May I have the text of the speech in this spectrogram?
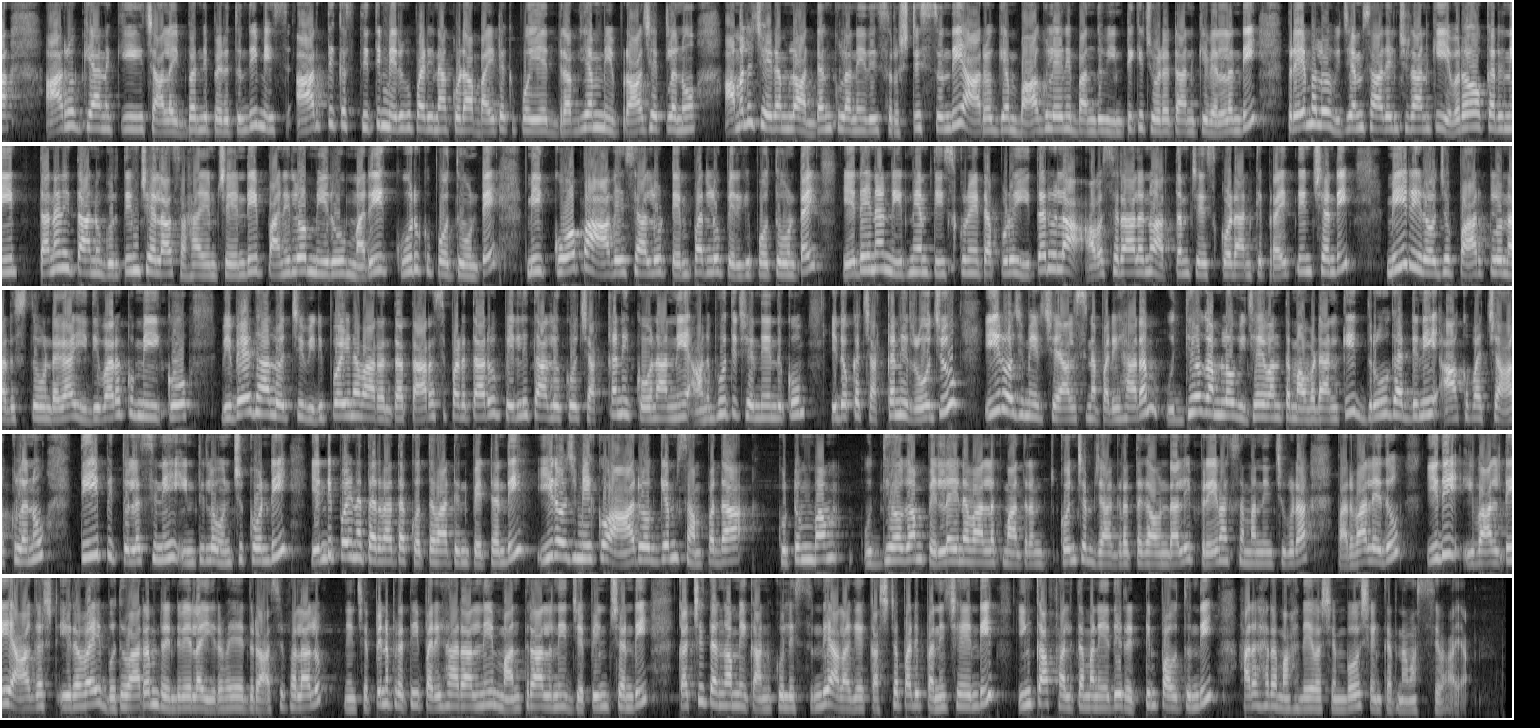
ఆరోగ్యానికి చాలా ఇబ్బంది పెడుతుంది. మీ ఆర్థిక స్థితి మెరుగుపడినా కూడా బయటకు పోయే ద్రవ్యం మీ ప్రాజెక్టులను అమలు చేయడంలో అడ్డంకులు అనేది సృష్టిస్తుంది. ఆరోగ్యం బాగులేని బంధువు ఇంటికి చూడటానికి వెళ్ళండి. ప్రేమలో విజయం సాధించడానికి ఎవరో ఒకరిని తనని తాను గుర్తించేలా సహాయం చేయండి. పనిలో మీరు మరీ కూరుకుపోతూ ఉంటే మీ కోప ఆవేశాలు టెంపర్లు పెరిగిపోతూ ఉంటాయి. ఏదైనా నిర్ణయం తీసుకునేటప్పుడు ఇతరుల అవసరాలను అర్థం చేసుకోవడానికి ప్రయత్నించండి. మీరు ఈరోజు పార్కులో నడుస్తూ ఉండగా ఇది వరకు మీకు విభేదాలు వచ్చి విడిపోయిన వారంతా తారసపడతారు. పెళ్ళి తాలూకు చక్కని కోణాన్ని అనుభూతి చెందేందుకు ఇదొక చక్కని రోజు. ఈ రోజు మీరు చేయాల్సిన పరిహారం ఉద్యోగంలో విజయవంతం అవ్వడానికి ధ్రువగడ్డిని ఆకుపచ్చ ఆకులను తీపి తులసిని ఇంటిలో ఉంచుకోండి. ఎండిపోయిన తర్వాత కొత్త వాటిని పెట్టండి. ఈరోజు మీకు ఆరోగ్యం సంపద కుటుంబం ఉద్యోగం పెళ్ళైన వాళ్ళకు మాత్రం కొంచెం జాగ్రత్తగా ఉండాలి. ప్రేమకు సంబంధించి కూడా పర్వాలేదు. ఇది ఇవాళ ఆగస్ట్ ఇరవై బుధవారం రెండు వేల ఇరవై ఐదు రాశి ఫలాలు. నేను చెప్పిన ప్రతి పరిహారాలని మంత్రాలని జపించండి. ఖచ్చితంగా మీకు అనుకూలిస్తుంది. అలాగే కష్టపడి పని చేయండి. ఇంకా ఫలితం అనేది రెట్టింపు అవుతుంది. హరహర మహదేవ శంభో శంకర్ నమశివాయ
